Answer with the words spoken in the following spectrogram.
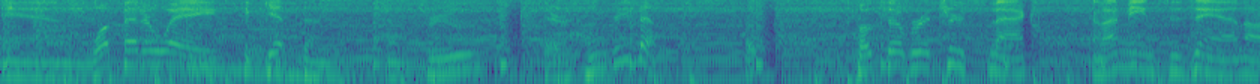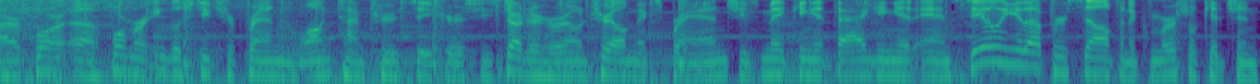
And what better way to get them than through their hungry bellies? Folks over at Truth Smacks, and I mean Suzanne, our for, uh, former English teacher friend longtime truth seeker. She started her own trail mix brand. She's making it, bagging it, and sealing it up herself in a commercial kitchen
